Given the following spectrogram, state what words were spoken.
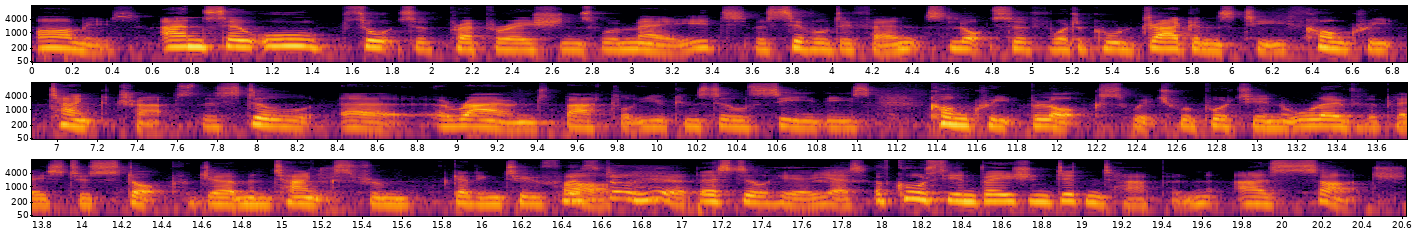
armies. And so all sorts of preparations were made for civil defence, lots of what are called dragon's teeth, concrete tank traps. They're still uh, around battle. You can still see these concrete blocks which were put in all over the place to stop German tanks from getting too far. They're still here. They're still here, yes. Of course, the invasion didn't happen as such.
